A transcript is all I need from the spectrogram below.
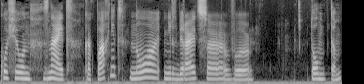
кофе он знает как пахнет, но не разбирается в том, там,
